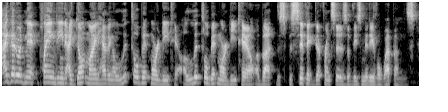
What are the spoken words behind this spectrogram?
I got to admit, playing D&D, I don't mind having a little bit more detail, a little bit more detail about the specific differences of these medieval weapons.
